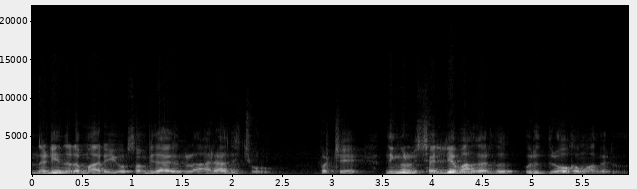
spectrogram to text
നടീനടന്മാരെയോ സംവിധായകങ്ങളോ ആരാധിച്ചോളൂ. പക്ഷേ നിങ്ങളൊരു ശല്യമാകരുത് ഒരു ദ്രോഹമാകരുത്.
